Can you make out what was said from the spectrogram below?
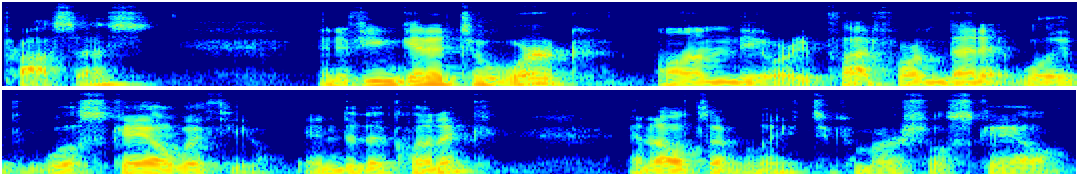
process, and if you can get it to work on the Ori platform, then it will it will scale with you into the clinic, and ultimately to commercial scale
